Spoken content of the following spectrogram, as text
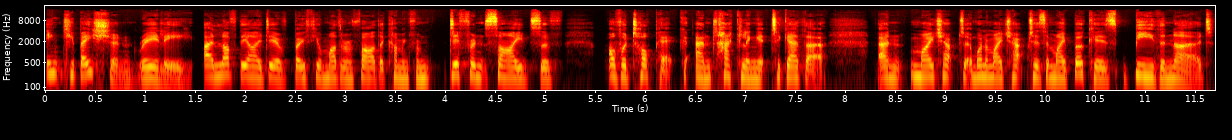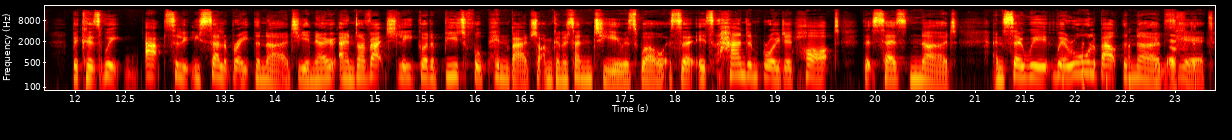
incubation. Really, I love the idea of both your mother and father coming from different sides of of a topic and tackling it together. And my chapter, one of my chapters in my book is Be the Nerd because we absolutely celebrate the nerd, you know. And I've actually got a beautiful pin badge that I'm going to send to you as well. It's a it's a hand embroidered heart that says nerd, and so we we're all about the nerds here. It.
